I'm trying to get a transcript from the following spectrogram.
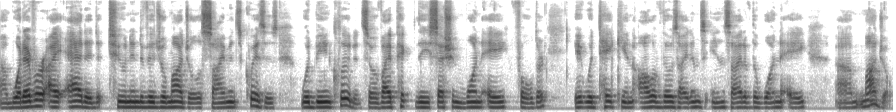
um, whatever I added to an individual module, assignments, quizzes, would be included. So if I picked the session 1A folder, it would take in all of those items inside of the 1A um, module.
